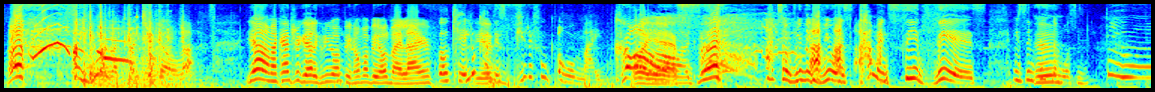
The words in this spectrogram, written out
You are a country girl, huh? yeah, I'm a country girl. Grew up in Homa Bay all my life. Okay, look Yes. at this beautiful. Oh my God! Oh yes. Art of Living viewers, come and see this. Isn't this the Uh, most beautiful?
